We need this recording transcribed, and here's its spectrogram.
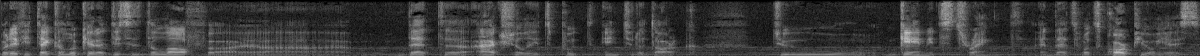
But if you take a look at it, this is the love uh, that uh, actually it's put into the dark to gain its strength, and that's what Scorpio is.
